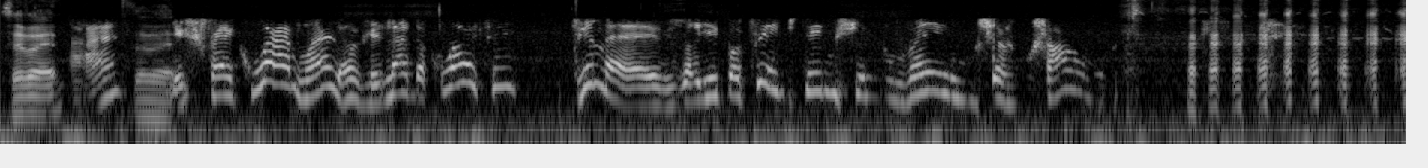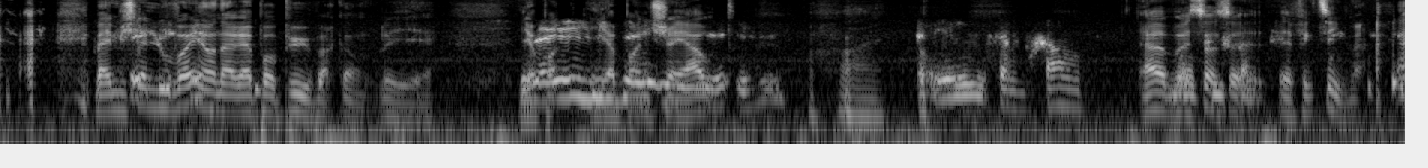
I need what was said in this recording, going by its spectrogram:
C'est vrai. Hein? Vrai. Et je fais quoi, moi, là? J'ai l'air de quoi, tu sais? Mais vous auriez pas pu inviter Michel Louvain ou Serge Bouchard? Ben, Michel Louvain, on n'aurait pas pu, par contre. Là, il, il a pas, il a punché out. Et Bouchard. Ah, ben ça, ça. effectivement.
